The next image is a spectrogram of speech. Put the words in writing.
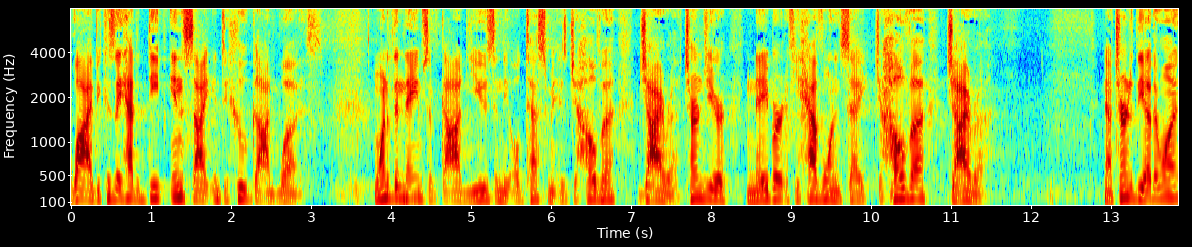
Why? Because they had a deep insight into who God was. One of the names of God used in the Old Testament is Jehovah Jireh. Turn to your neighbor if you have one and say, Jehovah Jireh. Now turn to the other one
